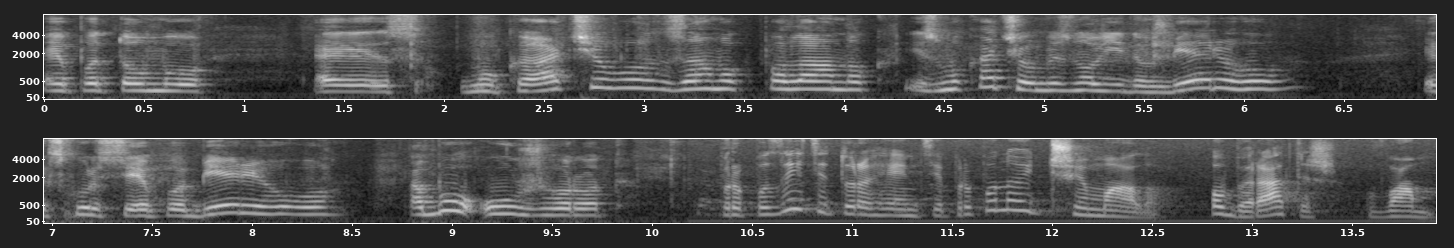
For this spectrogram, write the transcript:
е, потім е, Мукачево, замок Паланок. Із Мукачево ми знову їдемо в берегу, екскурсія по берегову або Ужгород. Пропозицій турагенції пропонують чимало. Обирати ж вам.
